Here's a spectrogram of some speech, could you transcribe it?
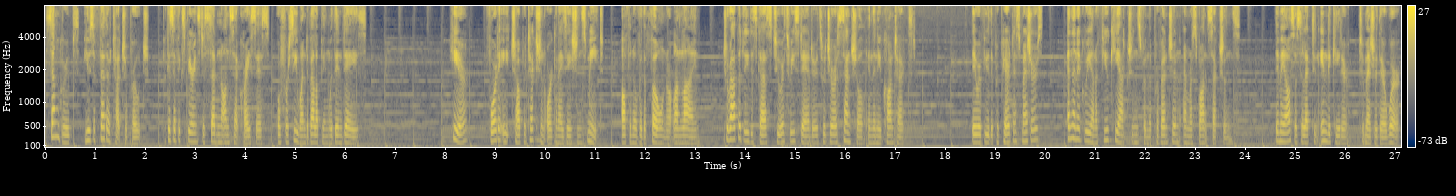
Some groups use a feather touch approach because they've experienced a sudden onset crisis or foresee one developing within days. Here, four to eight child protection organizations meet, often over the phone or online, to rapidly discuss two or three standards which are essential in the new context. They review the preparedness measures and then agree on a few key actions from the prevention and response sections. They may also select an indicator to measure their work.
